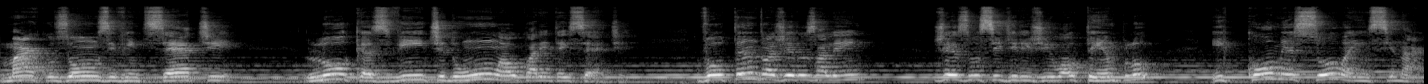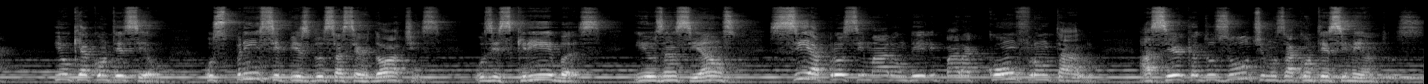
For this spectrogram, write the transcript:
Marcos 11, 27, Lucas 20, do 1 ao 47. Voltando a Jerusalém, Jesus se dirigiu ao templo e começou a ensinar. E o que aconteceu? Os príncipes dos sacerdotes, os escribas e os anciãos se aproximaram dele para confrontá-lo acerca dos últimos acontecimentos.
